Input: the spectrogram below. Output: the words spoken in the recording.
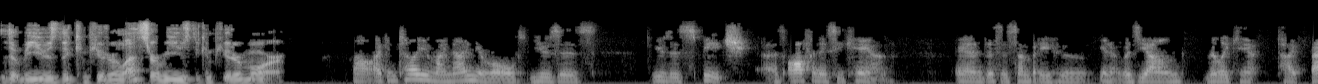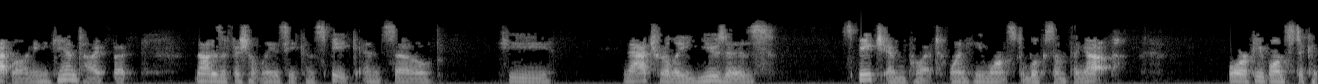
that we use the computer less, or we use the computer more? Well, I can tell you, my nine-year-old uses uses speech as often as he can, and this is somebody who you know is young, really can't type that well. I mean, he can type, but not as efficiently as he can speak. And so he naturally uses speech input when he wants to look something up or if he wants to c-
